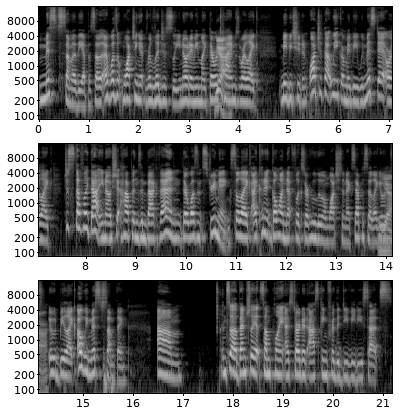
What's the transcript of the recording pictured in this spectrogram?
missed some of the episodes. I wasn't watching it religiously. You know what I mean? Like there were Yeah. times where like maybe she didn't watch it that week or maybe we missed it or like just stuff like that. You know, shit happens and back then there wasn't streaming. So like I couldn't go on Netflix or Hulu and watch the next episode. Like it would Yeah. it would be like, "Oh, we missed something." Um and so eventually at some point I started asking for the DVD sets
